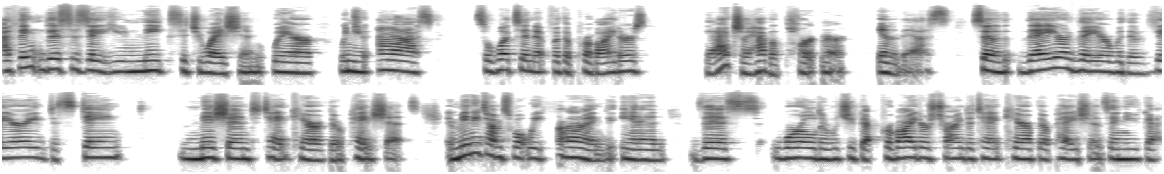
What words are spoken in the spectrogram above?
I think this is a unique situation where when you ask, so what's in it for the providers? They actually have a partner in this. So they are there with a very distinct mission to take care of their patients. And many times, what we find in this world in which you've got providers trying to take care of their patients and you've got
